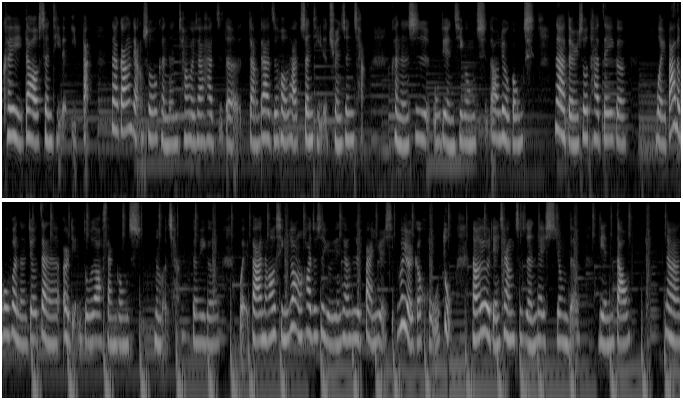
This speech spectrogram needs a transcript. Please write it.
可以到身体的一半。那刚刚讲说，可能长尾鲨它指的长大之后，它身体的全身长可能是五点七公尺到六公尺。那等于说，它这一个尾巴的部分呢，就占了二点多到三公尺那么长的一个尾巴。然后形状的话，就是有点像是半月形，会有一个弧度，然后又有点像是人类使用的镰刀。那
